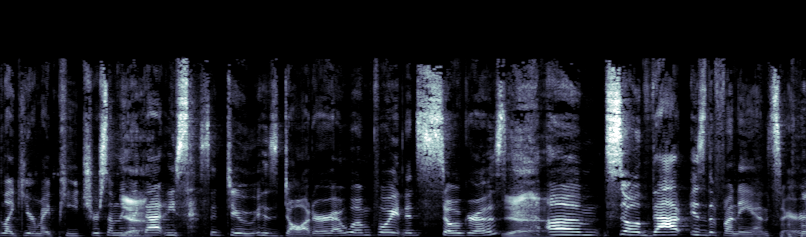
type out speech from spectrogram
like you're my peach or something Yeah. like that. And he says it to his daughter at one point and it's so gross. Yeah. Um so that is the funny answer.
